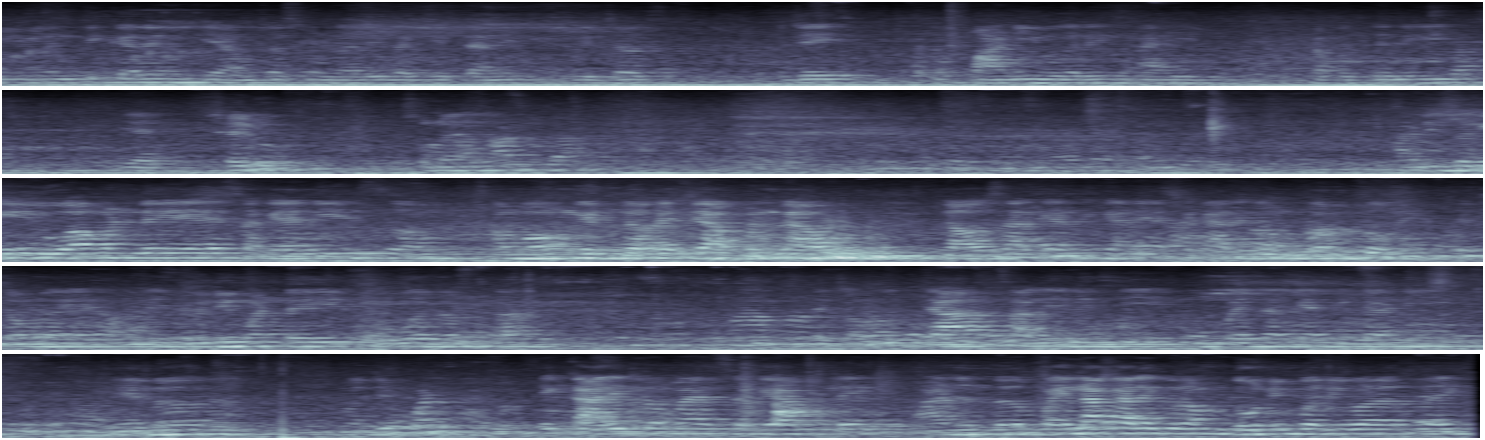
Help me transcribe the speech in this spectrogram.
मी विनंती करेन की आमच्या सोनालीला की त्याने रिचार्ज जे पाणी वगैरे आहे त्या पद्धतीने या. शैलू सोनाली. आणि सगळी युवा मंडळी आहे सगळ्यांनी सांभाळून घेतलं पाहिजे. आपण गाव गावासारख्या ठिकाणी असे कार्यक्रम करतो. त्याच्यामुळे आपली जुनी मंडळी सोबत असतात. त्याच्यामुळे त्या चालीरीती मुंबईसारख्या ठिकाणी येणं म्हणजे पण एक कार्यक्रम आहे. सगळे आपले आनंद. पहिला कार्यक्रम दोन्ही परिवाराचा एक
